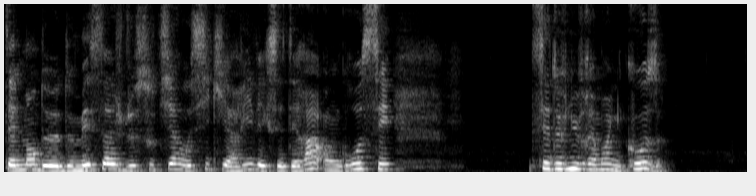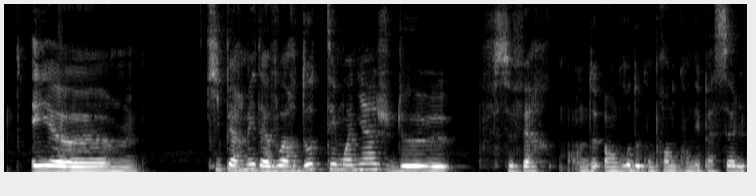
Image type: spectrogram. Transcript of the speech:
tellement de, messages de soutien aussi qui arrivent, etc. En gros, c'est, c'est devenu vraiment une cause et euh, qui permet d'avoir d'autres témoignages, de se faire, en gros, de comprendre qu'on n'est pas seul,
